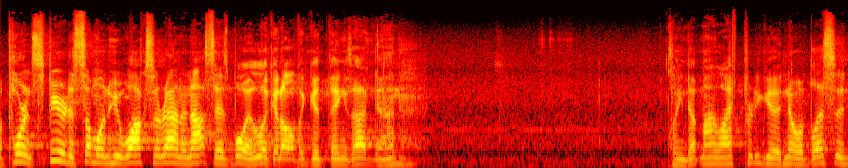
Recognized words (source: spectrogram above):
A poor in spirit is someone who walks around and not says, boy, look at all the good things I've done. Cleaned up my life pretty good. No, a blessed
